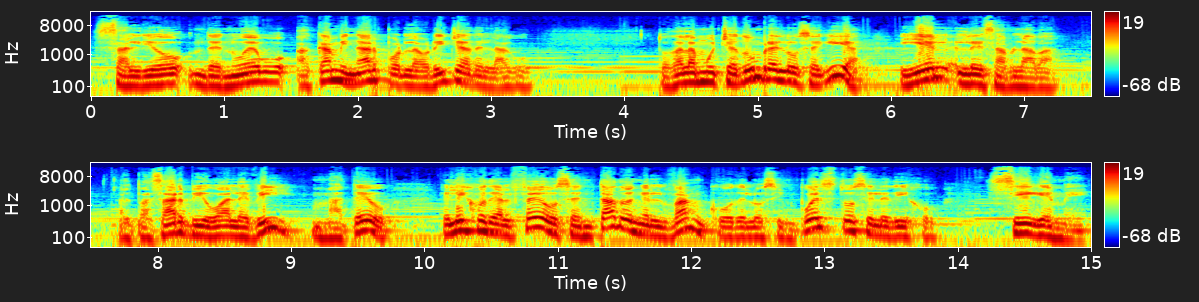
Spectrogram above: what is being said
salió de nuevo a caminar por la orilla del lago. Toda la muchedumbre lo seguía y él les hablaba. Al pasar vio a Leví, Mateo, el hijo de Alfeo sentado en el banco de los impuestos y le dijo, Sígueme.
